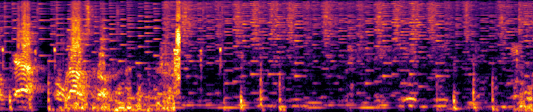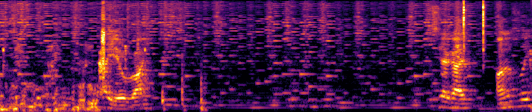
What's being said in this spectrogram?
Oh yeah. Oh, that was close. Hi, you, Ryan. Yeah, guys. Honestly,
